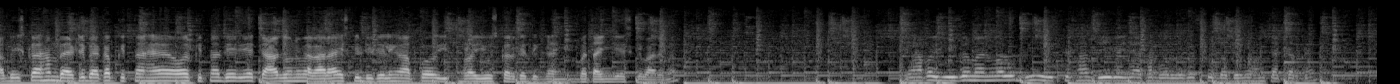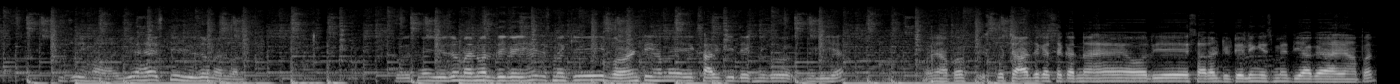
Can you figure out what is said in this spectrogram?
अब इसका हम बैटरी बैकअप कितना है और कितना देर ये चार्ज होने में लगा रहा है, इसकी डिटेलिंग आपको थोड़ा यूज़ करके दिखाएँगे बताएँगे इसके बारे में। यहाँ पर यूज़र मैनुअल भी इसके साथ दी गई है, ऐसा बोल रहे थे, इसको डब्बे में हम चेक करते हैं। जी हाँ ये है इसकी यूज़र मैनुअल तो इसमें यूज़र मैनुअल दी गई है, जिसमें कि वारंटी हमें एक साल की देखने को मिली है। और यहाँ पर इसको चार्ज कैसे करना है, और ये सारा डिटेलिंग इसमें दिया गया है यहाँ पर।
